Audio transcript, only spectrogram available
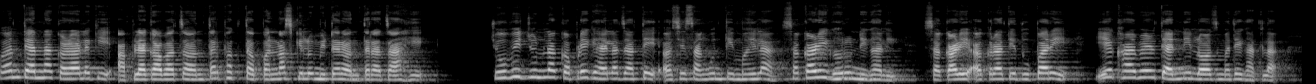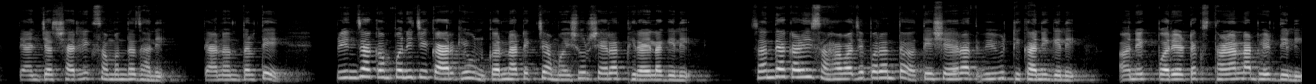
पण त्यांना कळालं की आपल्या गावाचं अंतर फक्त पन्नास किलोमीटर अंतराचं आहे. चोवीस जूनला कपडे घ्यायला जाते असे सांगून ती महिला सकाळी घरून निघाली. सकाळी अकरा ते दुपारी एक हा वेळ त्यांनी लॉजमध्ये घातला. त्यांच्यात शारीरिक संबंध झाले. त्यानंतर ते प्रिंजा कंपनीची कार घेऊन कर्नाटकच्या म्हैसूर शहरात फिरायला गेले. संध्याकाळी सहा वाजेपर्यंत ते शहरात विविध ठिकाणी गेले. अनेक पर्यटक स्थळांना भेट दिली.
